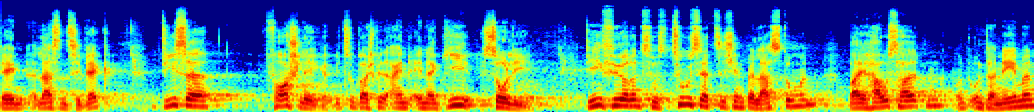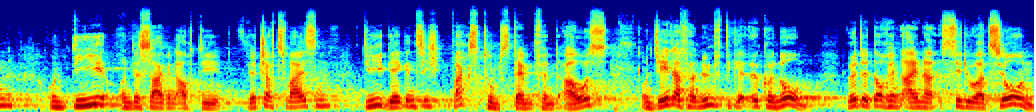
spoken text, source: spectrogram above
den lassen Sie weg. Diese Vorschläge, wie zum Beispiel ein Energiesoli, die führen zu zusätzlichen Belastungen bei Haushalten und Unternehmen. Und die, und das sagen auch die Wirtschaftsweisen, die wirken sich wachstumsdämpfend aus. Und jeder vernünftige Ökonom würde doch in einer Situation,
